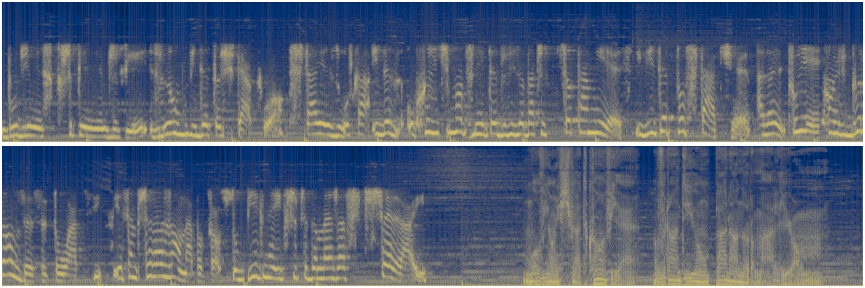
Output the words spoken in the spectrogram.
Budzi mnie skrzypieniem drzwi, znów widzę to światło. Wstaję z łóżka, idę uchylić mocniej te drzwi, zobaczyć co tam jest. I widzę postacie, ale czuję jakąś grozę sytuacji. Jestem przerażona po prostu. Biegnę i krzyczę do męża, strzelaj. Mówią świadkowie w Radiu Paranormalium.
